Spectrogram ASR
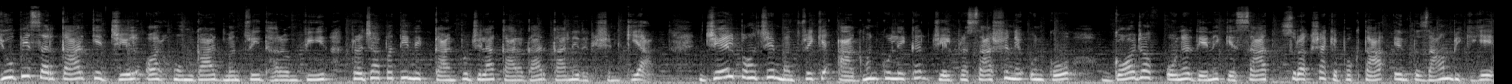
यूपी सरकार के जेल और होमगार्ड मंत्री धर्मवीर प्रजापति ने कानपुर जिला कारागार का निरीक्षण किया। जेल पहुँचे मंत्री के आगमन को लेकर जेल प्रशासन ने उनको गॉड ऑफ़ ऑनर देने के साथ सुरक्षा के पुख्ता इंतज़ाम भी किए।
